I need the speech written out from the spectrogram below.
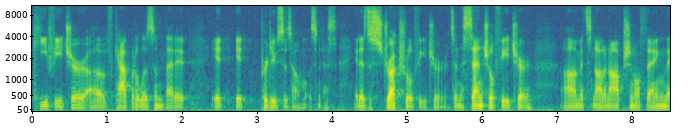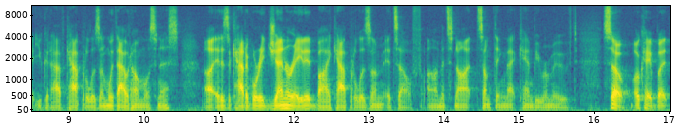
key feature of capitalism that it it, it produces homelessness. It is a structural feature, it's an essential feature. Um, it's not an optional thing that you could have capitalism without homelessness. Uh, it is a category generated by capitalism itself. Um, it's not something that can be removed. So, okay, but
